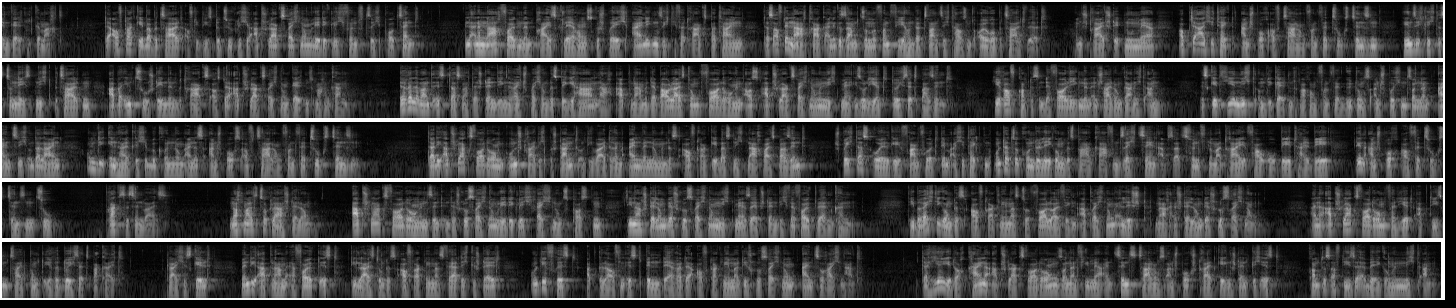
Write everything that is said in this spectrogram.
geltend gemacht. Der Auftraggeber bezahlt auf die diesbezügliche Abschlagsrechnung lediglich 50 Prozent. In einem nachfolgenden Preisklärungsgespräch einigen sich die Vertragsparteien, dass auf den Nachtrag eine Gesamtsumme von 420.000 Euro bezahlt wird. Im Streit steht nunmehr, ob der Architekt Anspruch auf Zahlung von Verzugszinsen hinsichtlich des zunächst nicht bezahlten, aber ihm zustehenden Betrags aus der Abschlagsrechnung geltend machen kann. Irrelevant ist, dass nach der ständigen Rechtsprechung des BGH nach Abnahme der Bauleistung Forderungen aus Abschlagsrechnungen nicht mehr isoliert durchsetzbar sind. Hierauf kommt es in der vorliegenden Entscheidung gar nicht an. Es geht hier nicht um die Geltendmachung von Vergütungsansprüchen, sondern einzig und allein um die inhaltliche Begründung eines Anspruchs auf Zahlung von Verzugszinsen da die Abschlagsforderung unstreitig bestand und die weiteren Einwendungen des Auftraggebers nicht nachweisbar sind, spricht das OLG Frankfurt dem Architekten unter Zugrundelegung des § 16 Absatz 5 Nr. 3 VOB Teil b den Anspruch auf Verzugszinsen zu. Praxishinweis Nochmals zur Klarstellung: Abschlagsforderungen sind in der Schlussrechnung lediglich Rechnungsposten, die nach Stellung der Schlussrechnung nicht mehr selbstständig verfolgt werden können die Berechtigung des Auftragnehmers zur vorläufigen Abrechnung erlischt nach Erstellung der Schlussrechnung. Eine Abschlagsforderung verliert ab diesem Zeitpunkt ihre Durchsetzbarkeit. Gleiches gilt, wenn die Abnahme erfolgt ist, die Leistung des Auftragnehmers fertiggestellt und die Frist abgelaufen ist, binnen derer der Auftragnehmer die Schlussrechnung einzureichen hat. Da hier jedoch keine Abschlagsforderung, sondern vielmehr ein Zinszahlungsanspruch streitgegenständlich ist, kommt es auf diese Erwägungen nicht an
